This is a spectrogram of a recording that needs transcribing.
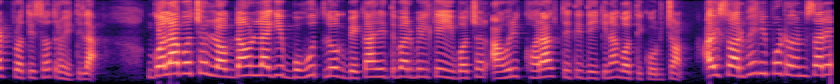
আট প্রতিশত রহিলা গলা বছর লকডাউন লাগি বহুত লোক বেকার হইতিবার বেলকে এই বছর আহুরি খারাপ স্থিতি দেইকিনা গতি করছন আই সর্ভে রিপোর্ট অনুসারে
